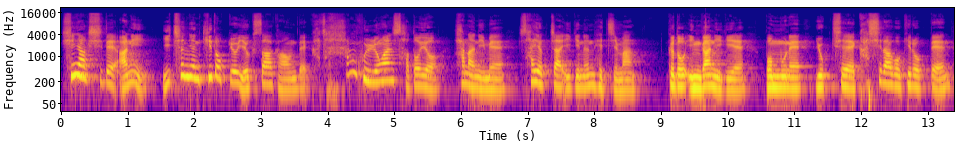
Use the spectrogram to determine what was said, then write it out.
신약 시대 아니 2000년 기독교 역사 가운데 가장 훌륭한 사도여 하나님의 사역자이기는 했지만 그도 인간이기에 본문의 육체의 가시라고 기록된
